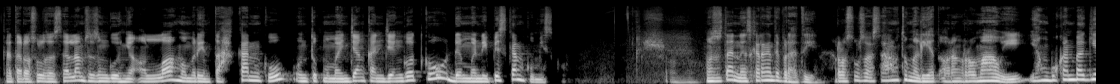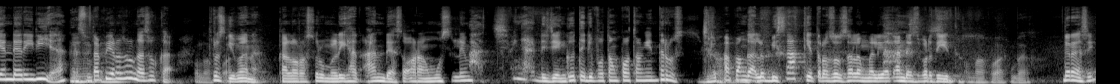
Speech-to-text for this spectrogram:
Kata Rasulullah SAW, sesungguhnya Allah memerintahkanku untuk memanjangkan jenggotku dan menipiskan kumisku. Maksudnya nah, sekarang kita perhatiin. Rasulullah SAW tuh ngelihat orang Romawi yang bukan bagian dari dia. Tapi Rasul nggak suka. Terus gimana? Kalau Rasul melihat anda seorang muslim. Tapi nggak ada jenggotnya dipotong-potongin terus. Apa nggak lebih sakit Rasulullah SAW melihat anda seperti itu? Allahu Akbar. Benar gak sih?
